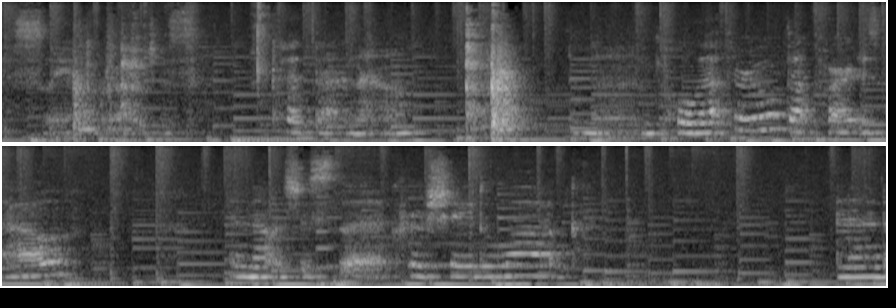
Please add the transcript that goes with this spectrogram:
Honestly, I could probably just cut that now. And then pull that through. That part is out. And now it's just the crocheted lock. And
